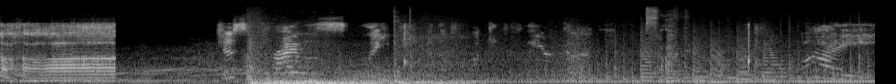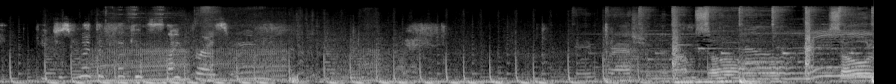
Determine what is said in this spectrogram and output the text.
Just try was sniping with a fucking flare gun. Fuck. Why? He just wanted to fucking sniper us, man. Came crashing and I'm so, so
